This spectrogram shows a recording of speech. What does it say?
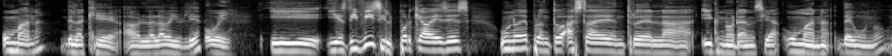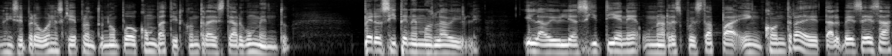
humana de la que habla la Biblia. Uy. Y, y es difícil porque a veces uno de pronto, hasta dentro de la ignorancia humana de uno, uno dice, pero bueno, es que de pronto no puedo combatir contra este argumento, pero sí tenemos la Biblia. Y la Biblia sí tiene una respuesta en contra de tal vez esa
